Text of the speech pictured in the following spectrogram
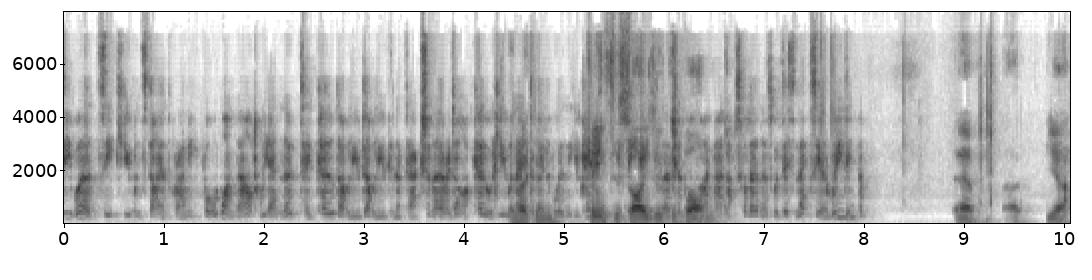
D word, C Cuban's diagram, for 1 now to N note take co WW can action error dark co Q and I can change the size of the font. for learners with dyslexia reading. Uh, uh, yeah.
